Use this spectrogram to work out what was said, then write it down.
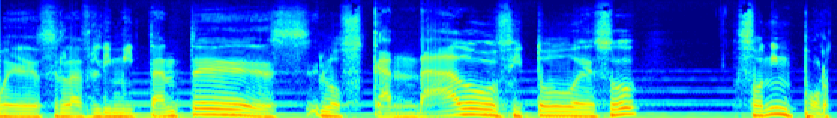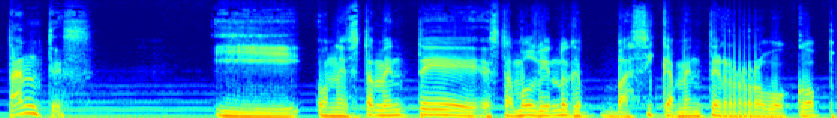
pues las limitantes, los candados y todo eso son importantes. Y honestamente estamos viendo que básicamente Robocop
